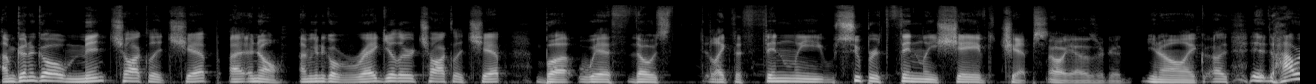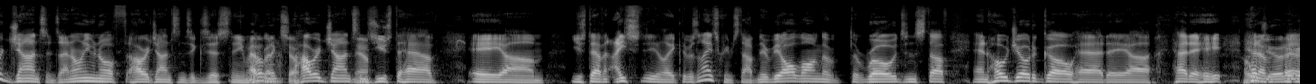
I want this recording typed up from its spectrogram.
I'm gonna go mint chocolate chip. I no, I'm gonna go regular chocolate chip, but with those like the thinly, super thinly shaved chips. Oh, yeah, those are good. You know, like uh, it, Howard Johnson's. I don't even know if Howard Johnson's exists anymore. I don't think so. Howard Johnson's used to have a um used to have an ice like there was an ice cream stop. and They'd be all along the, the roads and stuff. And Hojo to go had a uh, had a had a, a-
